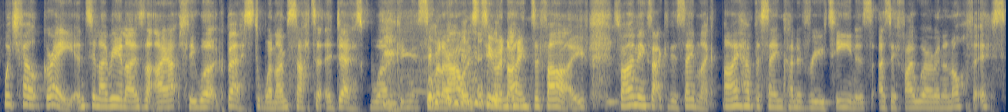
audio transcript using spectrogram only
which felt great until i realized that i actually work best when i'm sat at a desk working similar hours to a 9 to 5 so i'm exactly the same like i have the same kind of routine as as if i were in an office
